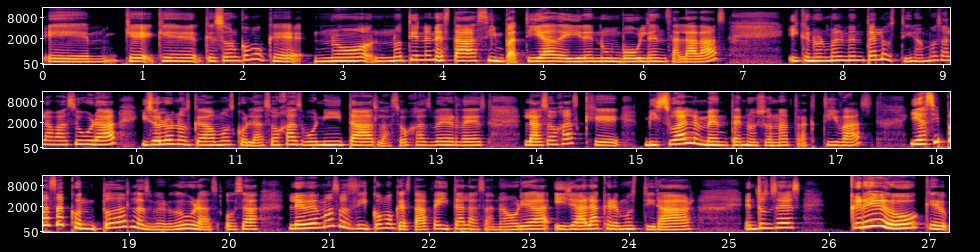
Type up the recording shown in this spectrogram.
em, que, que, son como que no, no tienen esta simpatía de ir en un bowl de ensaladas y que normalmente los tiramos a la basura y solo nos quedamos con las hojas bonitas, las hojas verdes, las hojas que visualmente no son atractivas. Y así pasa con todas las verduras, o sea, le vemos así como que está feita la zanahoria y ya la queremos tirar. Entonces, creo que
